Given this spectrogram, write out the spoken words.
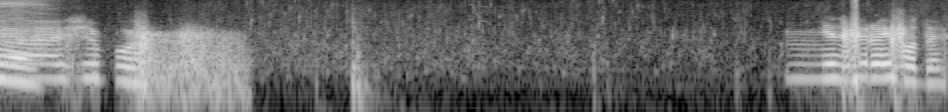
ja się boję. Nie zbieraj wody.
